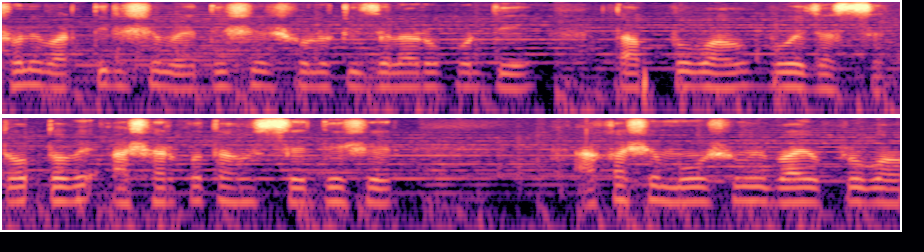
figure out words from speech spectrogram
শনিবার তিরিশে মে দেশের ষোলোটি জেলার উপর দিয়ে তাপপ্রবাহ বয়ে যাচ্ছে। তবে আসার কথা হচ্ছে দেশের আকাশে মৌসুমী বায়ু প্রবাহ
